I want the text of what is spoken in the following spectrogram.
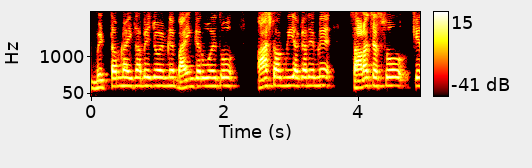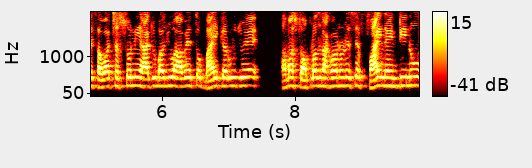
મિડ ટર્મના હિસાબે જો એમને બાઇંગ કરવું હોય તો આ સ્ટોક બી અગર એમને સાડા છસો કે સવા છસો ની આજુબાજુ આવે તો બાય કરવું જોઈએ. આમાં સ્ટોપ લોસ રાખવાનો રહેશે ફાઈવ નાઇન્ટીનું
